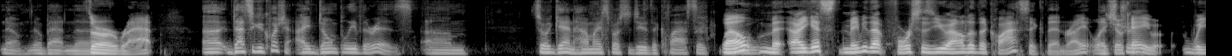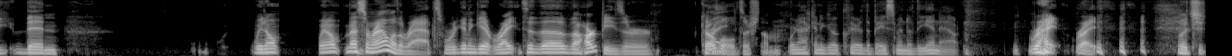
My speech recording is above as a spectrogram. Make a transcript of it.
No, no bat in the. Is there a rat? Uh, that's a good question. I don't believe there is. Um, so again, how am I supposed to do the classic? Well, ma- I guess maybe that forces you out of the classic then, right? Like, That's true. okay, we then we don't we don't mess around with the rats. We're gonna get right to the the harpies or kobolds or something. we're not going to go clear the basement of the inn out. Right, right. Which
